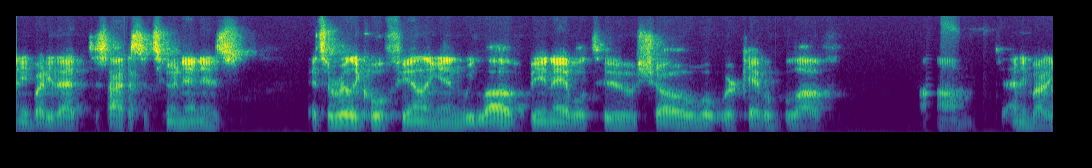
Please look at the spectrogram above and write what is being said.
anybody that decides to tune in is it's a really cool feeling. And we love being able to show what we're capable of um, to anybody.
